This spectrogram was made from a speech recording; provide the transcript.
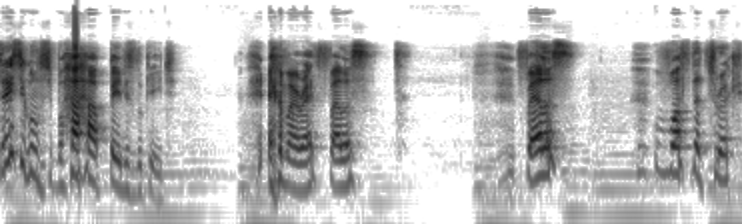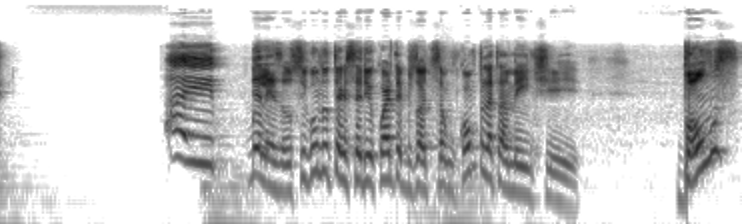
3 segundos, tipo, haha, pênis do Kate. Am I right, fellas? Fellas? What's the truck? Aí, beleza, o segundo, o terceiro e o quarto episódio são completamente bons,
